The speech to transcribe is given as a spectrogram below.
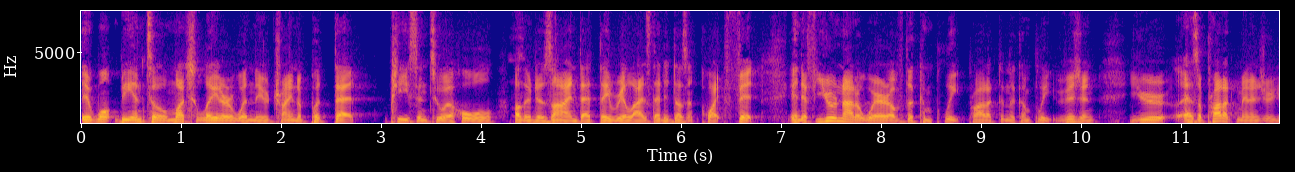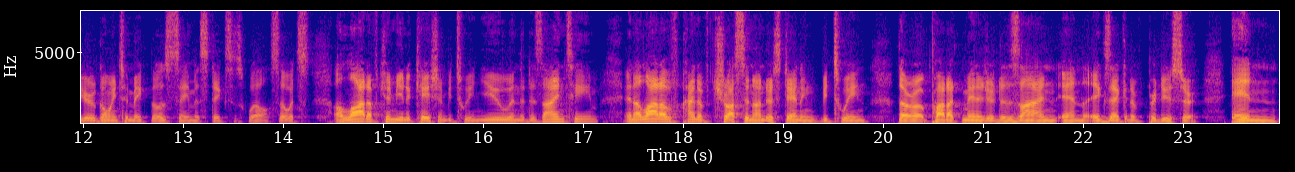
it won't be until much later when they're trying to put that piece into a whole other design that they realize that it doesn't quite fit. And if you're not aware of the complete product and the complete vision, you're as a product manager, you're going to make those same mistakes as well. So it's a lot of communication between you and the design team and a lot of kind of trust and understanding between the product manager design and the executive producer in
